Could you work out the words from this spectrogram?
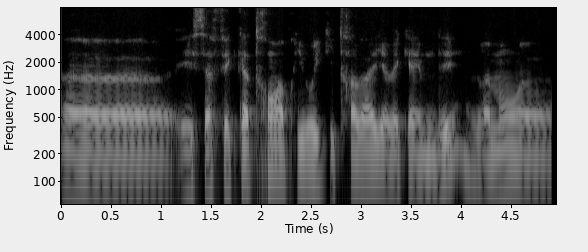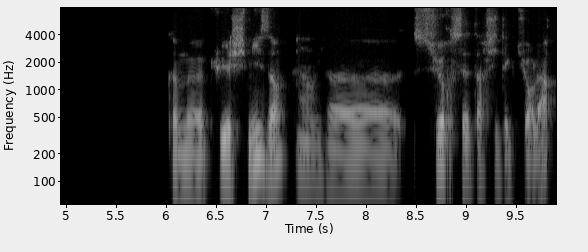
heu et ça fait 4 ans a priori qu'ils travaillent avec AMD, vraiment, comme, cul et chemise, hein, Ah oui. sur cette architecture-là,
